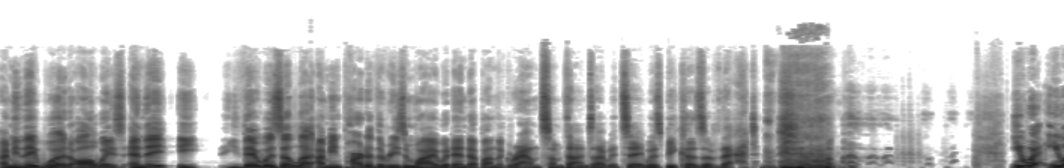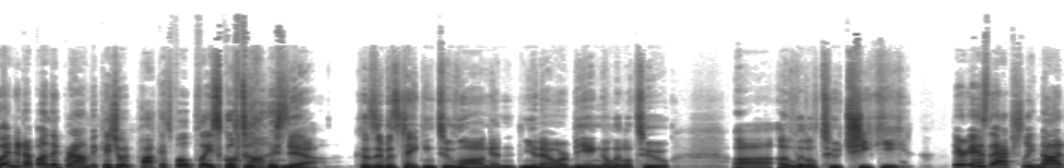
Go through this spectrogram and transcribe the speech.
I mean, they would always, and they. e- there was a le- I mean, part of the reason why I would end up on the ground sometimes, I would say, was because of that. You were you ended up on the ground because you had pockets full of Playskool toys. yeah, because it was taking too long, and you know, or being a little too, uh, a little too cheeky. There is actually not.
